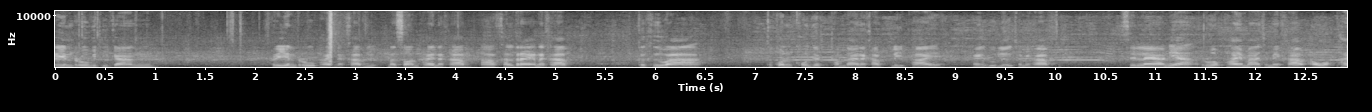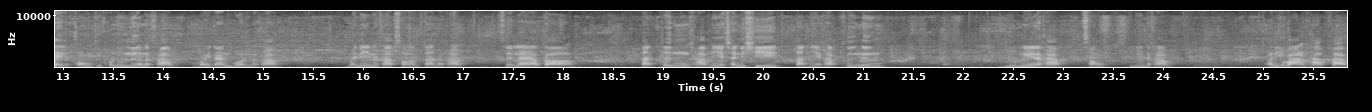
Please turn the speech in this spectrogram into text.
เรียนรู้วิธีการเรียนรู้ไพ่นะครับ มาสอนไพ่นะครับอ่าขั้นแรกนะครับ ก็คือว่าทุกคนคงจะทำได้นะครับกรีดไพ่ให้ดูเลือกใช่ไหมครับ เสร็จแล้วเนี่ยรวบไพ่มาใช่ไหมครับ เอาไพ่ของที่คนดูเลือกนะครับ ไว้ด้านบนนะครับ ใบนี้นะครับสองลำตัดนะครับ เสร็จแล้วก็ ตัดครึ่งครับอย่างเงี้ยใช้นิ้วชี้ตัดอย่างเงี้ยครับครึ่งหนึ่งอยู่นี้นะครับสองนี้นะครับ อันนี้วางทับครับ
